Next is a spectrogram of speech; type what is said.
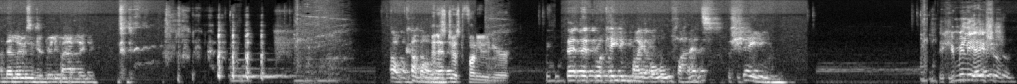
and they're losing it really badly. oh, come on. It is just funny to hear. they're, they're blockading my old planets. A shame. The humiliation.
